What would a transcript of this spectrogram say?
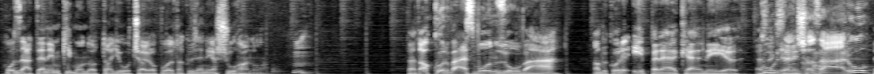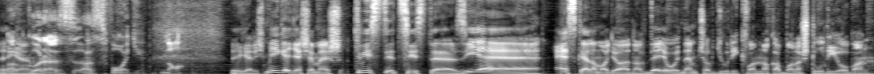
Hozzátenném, kimondottan jó csajok voltak üzeni a suhanó. Hm. Tehát akkor válsz vonzóvá, amikor éppen elkelnél. ezek Kurrens szerint. az áru, Igen. akkor az, az fogy. Na, Igen, és még egy SMS, Twisted Sisters, yeah! Ez kell a magyarnak, de jó, hogy nem csak gyurik vannak abban a stúdióban.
